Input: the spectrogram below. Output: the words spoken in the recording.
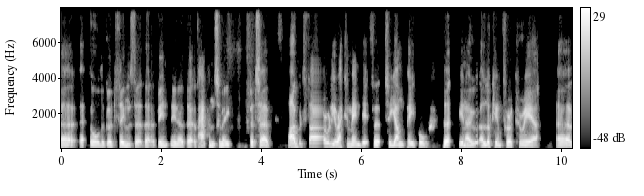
uh, all the good things that, that have been you know that have happened to me. But uh, I would thoroughly recommend it for to young people that you know are looking for a career uh,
